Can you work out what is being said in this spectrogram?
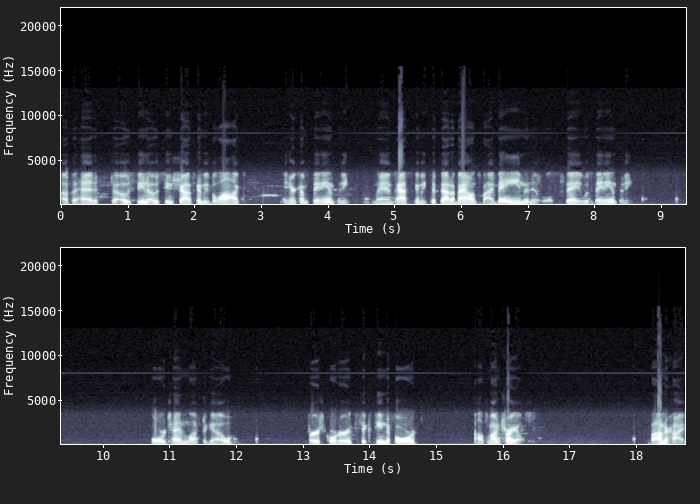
up ahead to Osteen. Osteen's shot's going to be blocked. And here comes St. Anthony. Man, pass is going to be tipped out of bounds by Bain, and it will stay with St. Anthony. 4.10 left to go. First quarter, it's 16 to 4. Altamont trails. Vonderheide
